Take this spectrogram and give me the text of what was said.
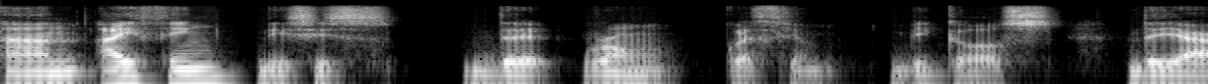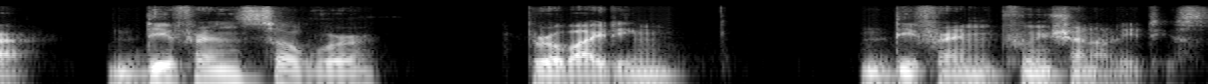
And I think this is the wrong question because they are different software providing different functionalities.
